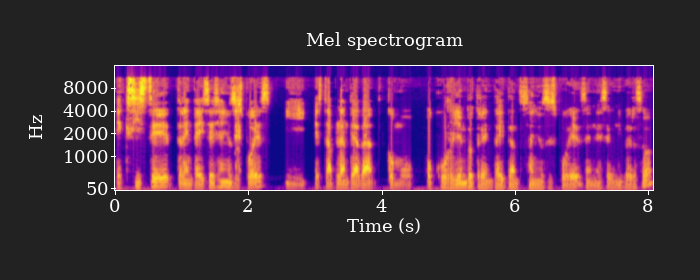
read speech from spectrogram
existe 36 años después y está planteada como ocurriendo treinta y tantos años después en ese universo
